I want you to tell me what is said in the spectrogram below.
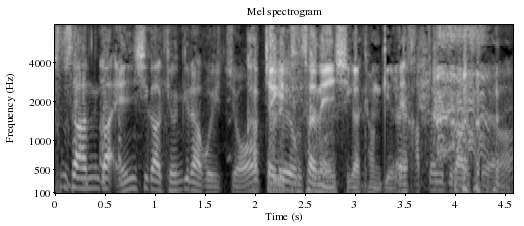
두산과 NC가 경기를 하고 있죠. 갑자기. 두산 NC가 경기를 네, 갑자기 들어왔어요.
